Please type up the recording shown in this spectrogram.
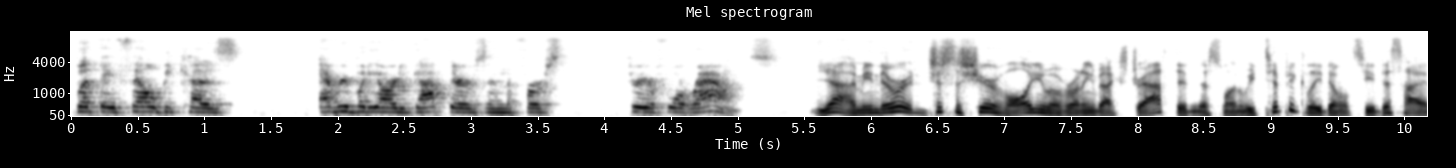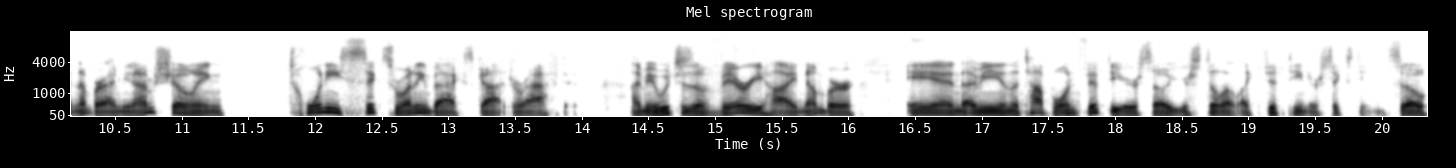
but they fell because everybody already got theirs in the first three or four rounds. Yeah, I mean, there were just the sheer volume of running backs drafted in this one. We typically don't see this high a number. I mean, I'm showing 26 running backs got drafted. I mean, which is a very high number. And I mean, in the top 150 or so, you're still at like 15 or 16. So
